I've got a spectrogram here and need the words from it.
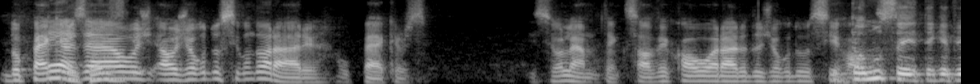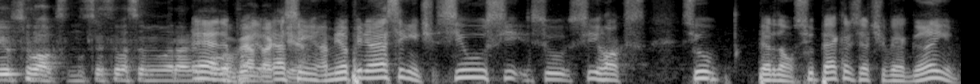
Do Packers é, então... é, o, é o jogo do segundo horário, o Packers. Isso eu lembro, tem que só ver qual o horário do jogo do Seahawks. Então não sei, tem que ver o Seahawks. Não sei se vai ser o mesmo horário. É, depois, assim, a minha opinião é a seguinte: se o, se, se o Seahawks, se o, perdão, se o Packers já tiver ganho,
